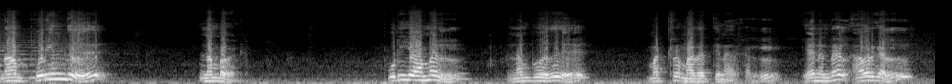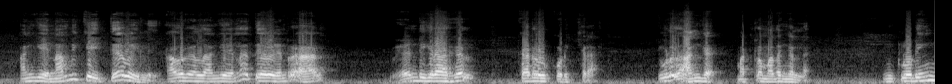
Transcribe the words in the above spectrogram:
நாம் புரிந்து நம்ப வேண்டும். புரியாமல் நம்புவது மற்ற மதத்தினர்கள். ஏனென்றால் அவர்கள் அங்கே நம்பிக்கை தேவையில்லை. அவர்கள் அங்கே என்ன தேவை என்றால் வேண்டுகிறார்கள் கடவுள் கொடுக்கிறார். இவ்வளவு அங்கே மற்ற மதங்களில் இன்க்ளூடிங்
